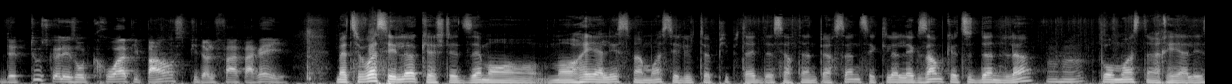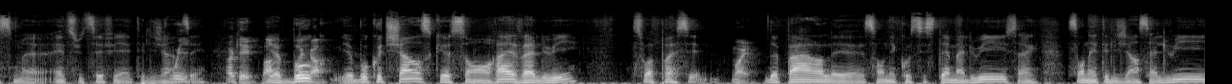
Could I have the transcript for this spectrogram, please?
de tout ce que les autres croient puis pensent, puis de le faire pareil. Mais tu vois, c'est là que je te disais, mon, mon réalisme à moi, c'est l'utopie peut-être de certaines personnes. C'est que là, l'exemple que tu donnes là, pour moi, c'est un réalisme euh, intuitif et intelligent. Oui. OK, bon, il, y a beaucoup, il y a beaucoup de chances que son rêve à lui soit possible. Ouais, de par le- son écosystème à lui, sa- son intelligence à lui.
